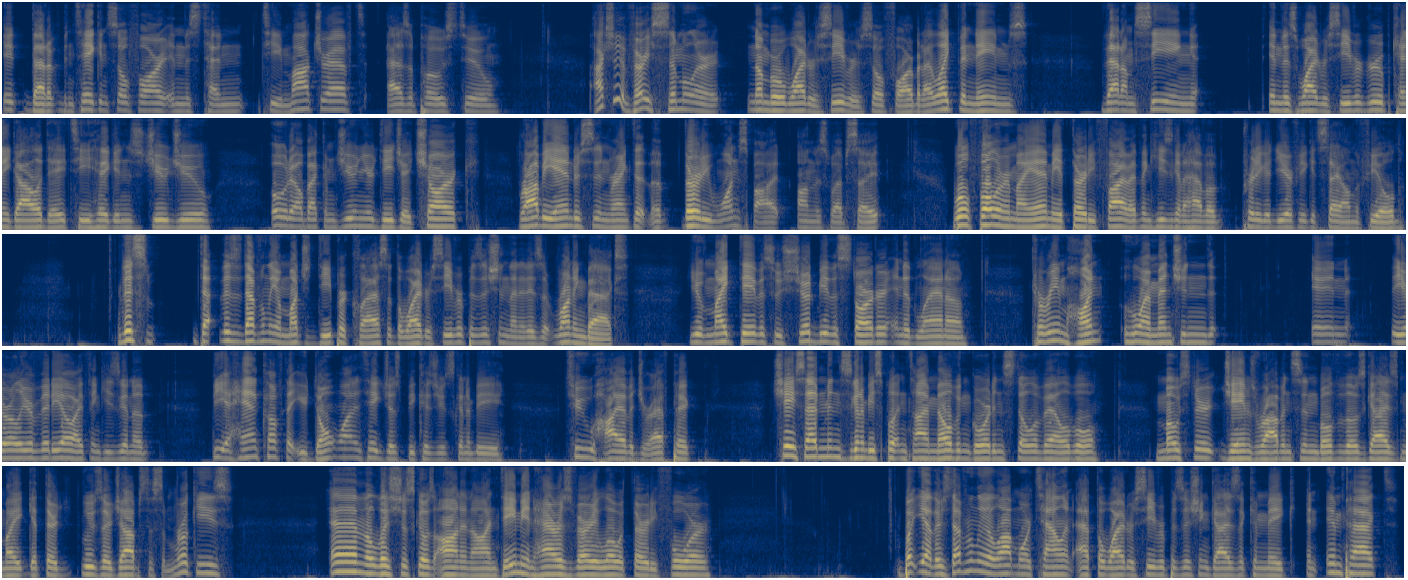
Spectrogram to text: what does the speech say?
it that have been taken so far in this 10 team mock draft, as opposed to actually a very similar number of wide receivers so far. But I like the names that I'm seeing in this wide receiver group Kenny Golladay, Tee Higgins, Juju, Odell Beckham Jr., DJ Chark, Robbie Anderson ranked at the 31 spot on this website. Will Fuller in Miami at 35. I think he's going to have a pretty good year if he could stay on the field. This de- this is definitely a much deeper class at the wide receiver position than it is at running backs. You have Mike Davis, who should be the starter in Atlanta. Kareem Hunt, who I mentioned in the earlier video, I think he's going to be a handcuff that you don't want to take just because it's going to be too high of a draft pick. Chase Edmonds is going to be splitting time. Melvin Gordon's still available. Mostert, James Robinson, both of those guys might get their lose their jobs to some rookies. And the list just goes on and on. Damien Harris very low at 34. But yeah, there's definitely a lot more talent at the wide receiver position, guys that can make an impact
